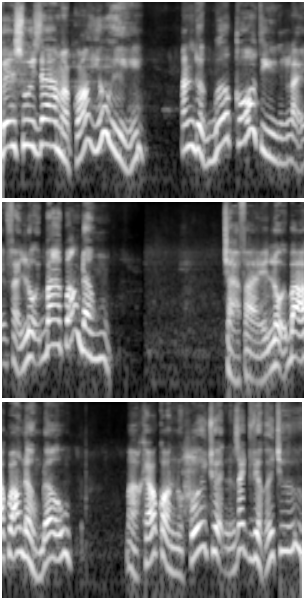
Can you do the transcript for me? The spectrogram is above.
Bên xui ra mà có hiếu hỉ Ăn được bữa cỗ thì lại phải lội ba quãng đồng. Chả phải lội ba quãng đồng đâu Mà khéo còn khối chuyện rách việc ấy chứ.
